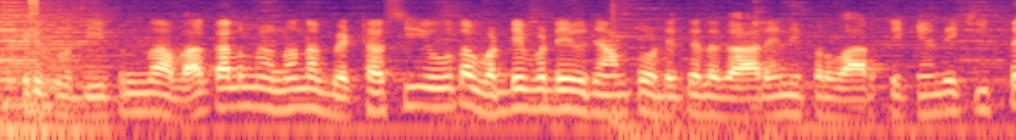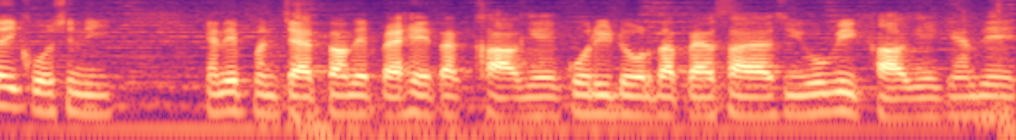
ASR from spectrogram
ਜਿਹੜੇ ਗੁਰਦੀਪ ਰੰਧਾਵਾ ਕੱਲ ਮੈਂ ਉਹਨਾਂ ਨਾਲ ਬੈਠਾ ਸੀ, ਉਹ ਤਾਂ ਵੱਡੇ ਵੱਡੇ ਇਲਜ਼ਾਮ ਤੁਹਾਡੇ ਤੇ ਲਗਾ ਰਹੇ ਨੇ ਪਰਿਵਾਰ ਤੇ, ਕਹਿੰਦੇ ਕੀਤਾ ਹੀ ਕੁਛ ਨਹੀਂ। ਕਹਿੰਦੇ ਪੰਚਾਇਤਾਂ ਦੇ ਪੈਸੇ ਤੱਕ ਖਾ ਗਏ ਕੋਰੀਡੋਰ ਦਾ ਪੈਸਾ ਆਇਆ ਸੀ, ਉਹ ਵੀ ਖਾ ਗਏ, ਕਹਿੰਦੇ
